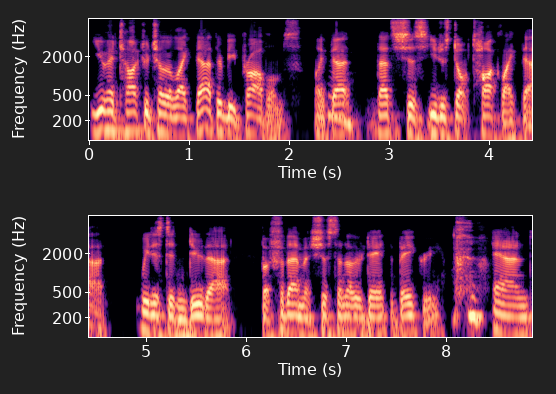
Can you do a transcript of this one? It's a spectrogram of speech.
you had talked to each other like that, there'd be problems. Like mm. that, that's just, you just don't talk like that. We just didn't do that. But for them, it's just another day at the bakery. and,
